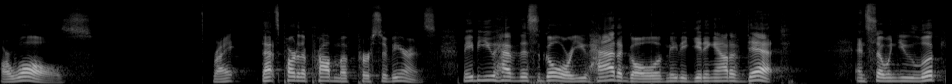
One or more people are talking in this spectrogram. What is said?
are walls, right? That's part of the problem of perseverance. Maybe you have this goal, or you've had a goal of maybe getting out of debt and so when you look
